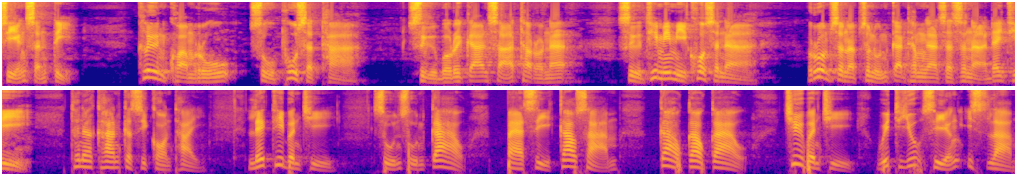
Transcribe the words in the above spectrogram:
เสียงสันติ คลื่นความรู้สู่ผู้ศรัทธา สื่อบริการสาธารณะ สื่อที่ไม่มีโฆษณา ร่วมสนับสนุนการทำงานศาสนาได้ที่ ธนาคารกสิกรไทย เลขที่บัญชี 009 8493 999 ชื่อบัญชี วิทยุเสียงอิสลาม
